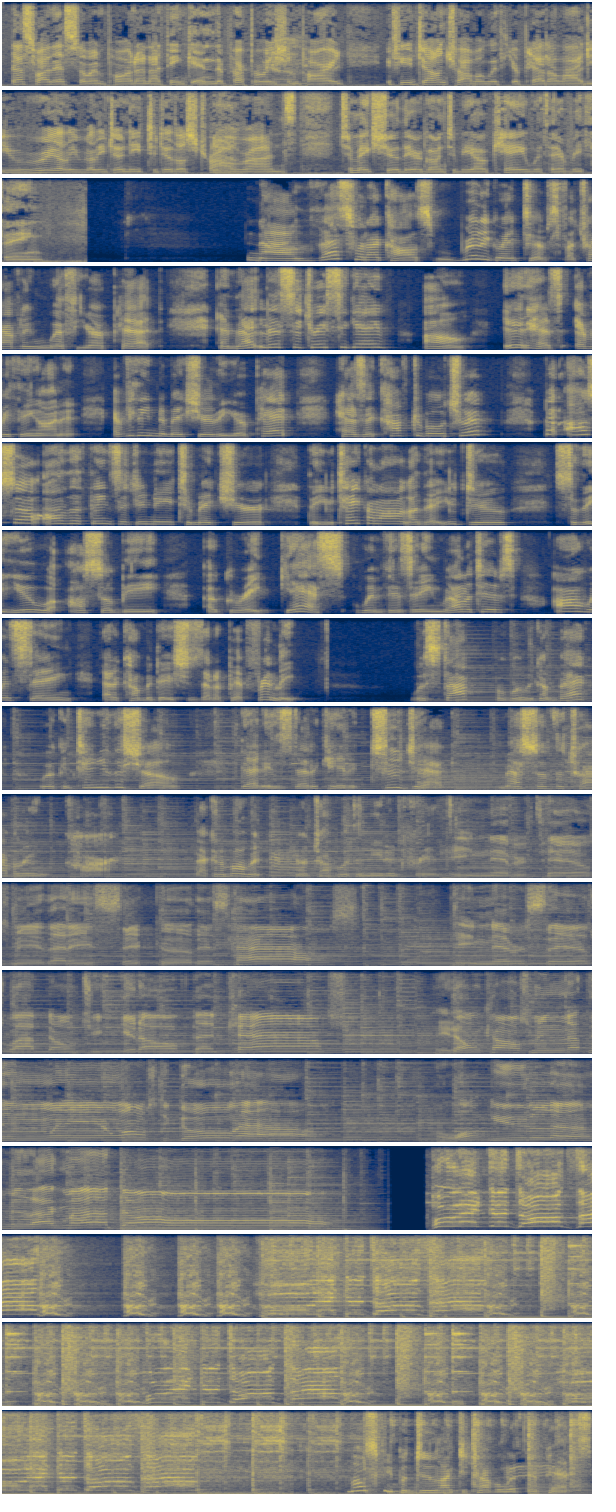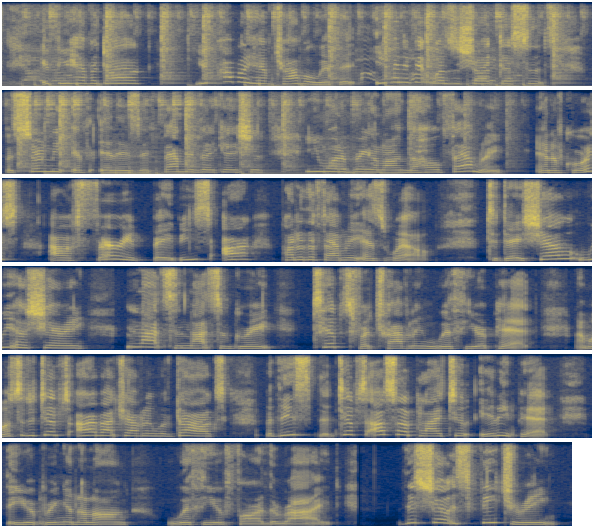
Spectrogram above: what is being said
That's why that's so important. I think in the preparation Yeah. part, if you don't travel with your pet a lot, you really, really do need to do those trial Yeah. runs to make sure they're going to be okay with everything. Now, that's what I call some really great tips for traveling with your pet. And that list that Tracy gave, oh, it has everything on it. Everything to make sure that your pet has a comfortable trip, but also all the things that you need to make sure that you take along or that you do so that you will also be a great guest when visiting relatives or when staying at accommodations that are pet friendly. We'll stop, but when we come back, we'll continue the show that is dedicated to Jack, master of the traveling car. Back in a moment on Travel with Anita and Friends. He never tells me that he's sick of this house. He never says, why don't you get off that couch? He don't cost me nothing when he wants to go out. I want you to love me like my dog. Who let the dogs out? Most people do like to travel with their pets. If you have a dog, you probably have traveled with it, even if it was a short distance, but certainly if it is a family vacation, you want to bring along the whole family. And of course, our furry babies are part of the family as well. Today's show, we are sharing lots and lots of great tips for traveling with your pet. Now, most of the tips are about traveling with dogs, but these tips also apply to any pet that you're bringing along with you for the ride. This show is featuring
